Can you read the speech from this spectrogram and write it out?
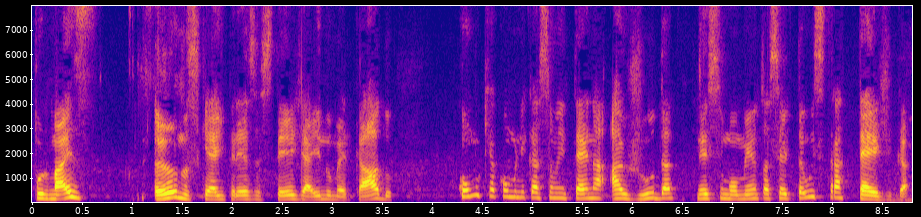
por mais anos que a empresa esteja aí no mercado, como que a comunicação interna ajuda nesse momento a ser tão estratégica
